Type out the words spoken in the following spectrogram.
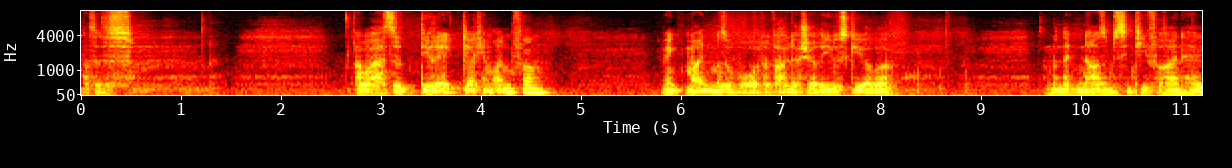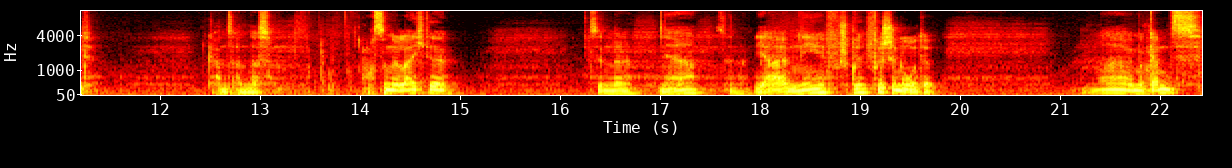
Also das Aber so direkt gleich am Anfang meint man so, boah, total der Sherry-Whisky, aber wenn man da die Nase ein bisschen tiefer reinhält, ganz anders. Auch so eine leichte, so ja, so ja, nee, frische Note. Na, wenn man ganz,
